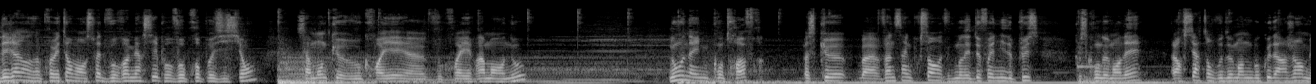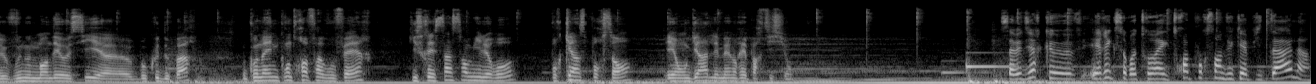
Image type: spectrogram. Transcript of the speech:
Déjà, dans un premier temps, on souhaite vous remercier pour vos propositions. Ça montre que vous croyez, euh, vous croyez vraiment en nous. Nous, on a une contre-offre parce que bah, 25%, vous demandez deux fois et demi de plus que ce qu'on demandait. Alors certes, on vous demande beaucoup d'argent, mais vous nous demandez aussi euh, beaucoup de parts. Donc on a une contre-offre à vous faire qui serait 500 000 euros pour 15% et on garde les mêmes répartitions. Ça veut dire que Eric se retrouverait avec 3% du capital,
